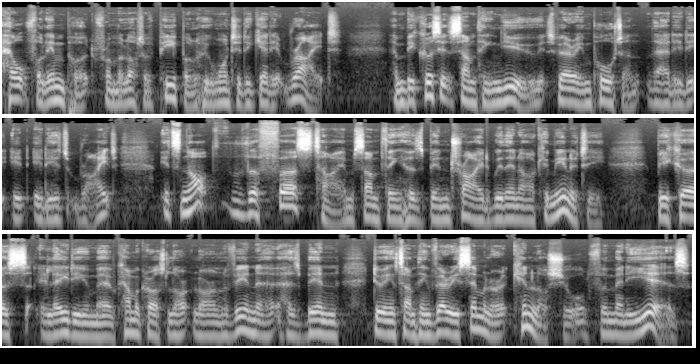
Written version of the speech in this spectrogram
helpful input from a lot of people who wanted to get it right. And because it's something new, it's very important that it, it, it is right. It's not the first time something has been tried within our community, because a lady you may have come across, Lauren Levine, uh, has been doing something very similar at Kinloss for many years.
